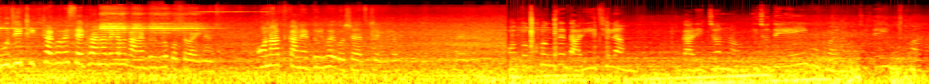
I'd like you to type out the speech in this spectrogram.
বুঝি ঠিকঠাকভাবে সেট হয় না দেখে আমি কানের দুলগুলো করতে পারি না। অনাথ কানের দুল হয়ে বসে আছে সেগুলো। কতক্ষণ যে দাঁড়িয়েছিলাম গাড়ির জন্য, কিছুতেই বুক হয় না, কিছুতেই বুক হয় না।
